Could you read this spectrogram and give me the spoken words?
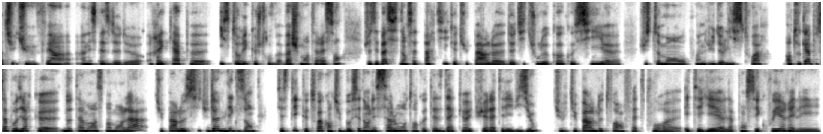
tu, fais un, espèce de, récap euh, historique que je trouve vachement intéressant. Je ne sais pas si dans cette partie que tu parles de Titou Lecoq aussi, euh, justement au point de vue de l'histoire. En tout cas, pour ça, pour dire que notamment à ce moment-là, tu parles aussi, tu donnes l'exemple. Tu expliques que toi, quand tu bossais dans les salons en tant qu'hôtesse d'accueil, puis à la télévision, tu, tu, parles de toi en fait pour euh, étayer la pensée queer et les,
